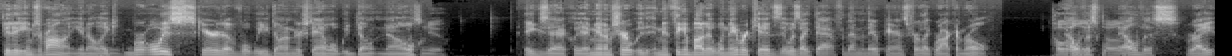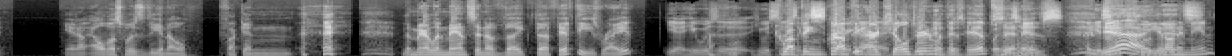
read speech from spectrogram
video games are violent. You know, like Mhm. we're always scared of what we don't understand, what we don't know. What's new? Exactly. I mean, I'm sure. I mean, think about it. When they were kids, it was like that for them and their parents for like rock and roll. Totally, Elvis, totally. Elvis, right? You know, Elvis was the, you know, fucking the Marilyn Manson of like the 50s, right? yeah, he was a he was corrupting, like corrupting our children with his hips with his and hips. his, Like his yeah, you know what I mean.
